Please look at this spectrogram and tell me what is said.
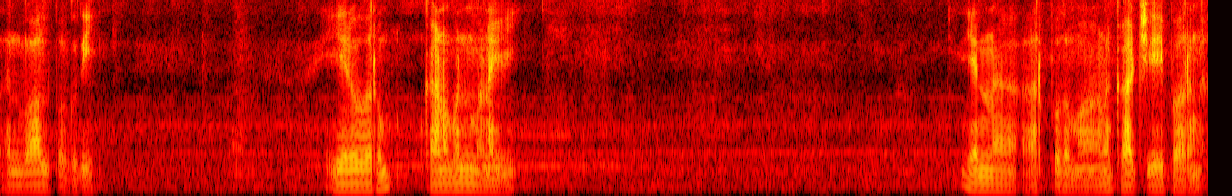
அதன் வால் பகுதி. இருவரும் கணவன் மனைவி. என்ன அற்புதமான காட்சியை பாருங்கள்.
